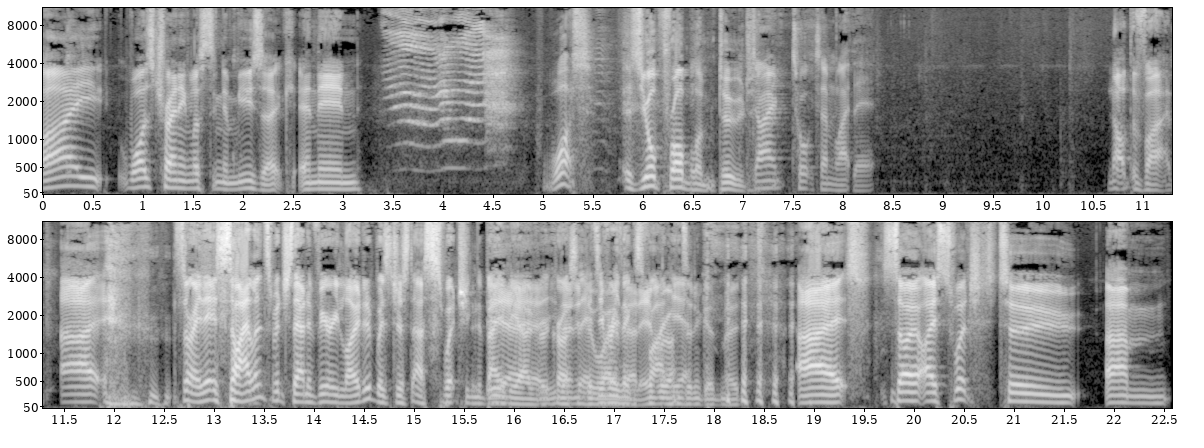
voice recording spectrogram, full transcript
I was training listening to music, and then what is your problem, dude? Don't talk to him like that. Not the vibe. Uh, Sorry, that silence, which sounded very loaded, was just us switching the baby Yeah, over you across don't need there. to worry about Everything's it. fine. Everyone's yeah. in a good mood. uh, so I switched to um,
